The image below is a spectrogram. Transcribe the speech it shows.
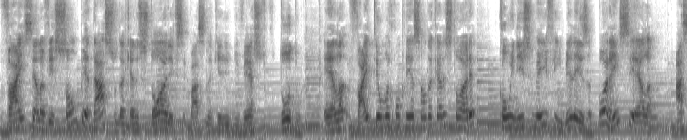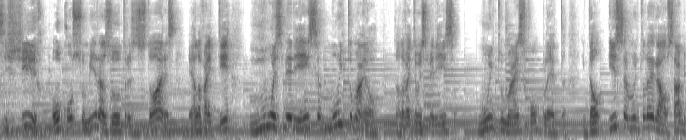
vai, se ela ver só um pedaço daquela história que se passa naquele universo todo, ela vai ter uma compreensão daquela história com início, meio e fim, beleza. Porém, se ela assistir ou consumir as outras histórias, ela vai ter uma experiência muito maior. Então, ela vai ter uma experiência muito mais completa. Então, isso é muito legal, sabe?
